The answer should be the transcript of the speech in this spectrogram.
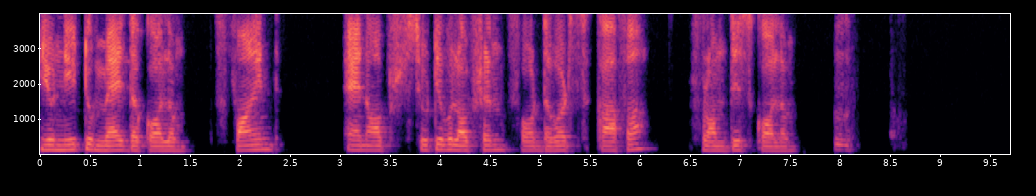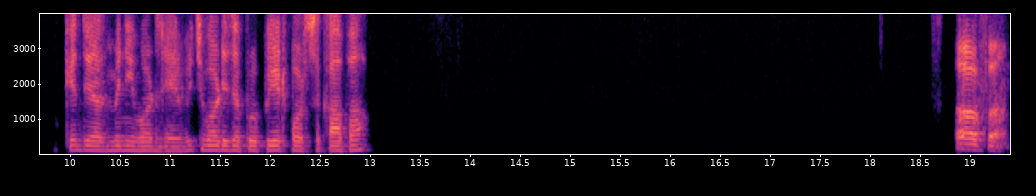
You need to match the column. Find an op- suitable option for the word sakafa from this column. Hmm. Okay, there are many words here. Which word is appropriate for sakafa? Qafa.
